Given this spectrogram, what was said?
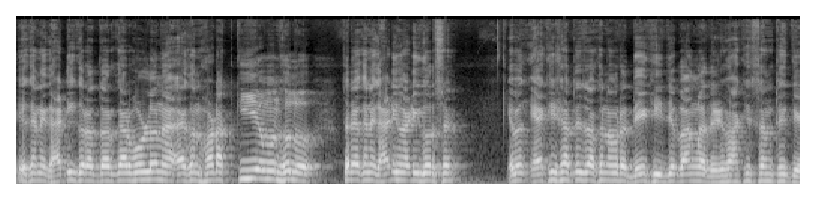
এখানে ঘাঁটি করার দরকার পড়ল না এখন হঠাৎ কী এমন হলো তারা এখানে ঘাঁটি মাটি করছে। এবং একই সাথে যখন আমরা দেখি যে বাংলাদেশ পাকিস্তান থেকে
